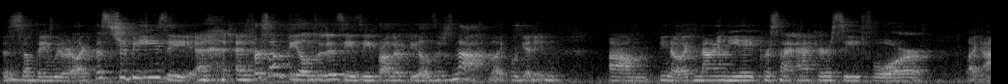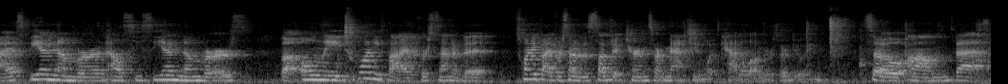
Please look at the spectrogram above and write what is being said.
This is something we were like, this should be easy. And, for some fields it is easy, for other fields it's not. Like we're getting, um, you know, like 98% accuracy for like ISBN number and LCCN numbers, but only 25% of it, 25% of the subject terms are matching what catalogers are doing. So um, that,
